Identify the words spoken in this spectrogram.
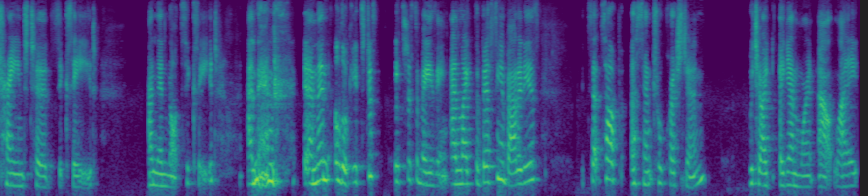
trained to succeed and then not succeed. And then and then look it's just it's just amazing. And like the best thing about it is it sets up a central question, which I again won't outline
